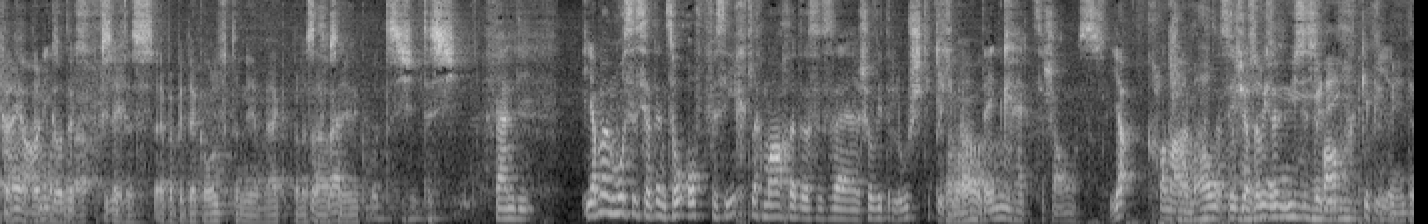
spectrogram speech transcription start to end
Keine Ahnung, oder? Vielleicht das, eben bei den Golfturnieren merkt man das, das auch sehr gut. Das ist, das ist ja, man muss es ja dann so offensichtlich machen, dass es äh, schon wieder lustig ist. Klamauk. Dann hat es eine Chance. Ja, Klamauk. Klamauk das ist ja sowieso unser Fachgebiet.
